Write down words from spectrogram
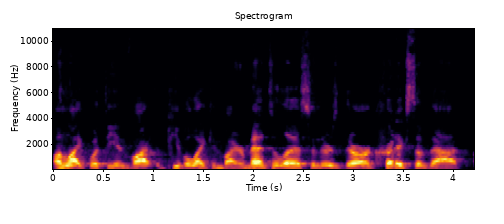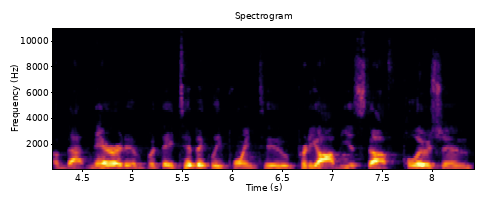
unlike what the envi- people like environmentalists and there's there are critics of that of that narrative but they typically point to pretty obvious stuff. Pollution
